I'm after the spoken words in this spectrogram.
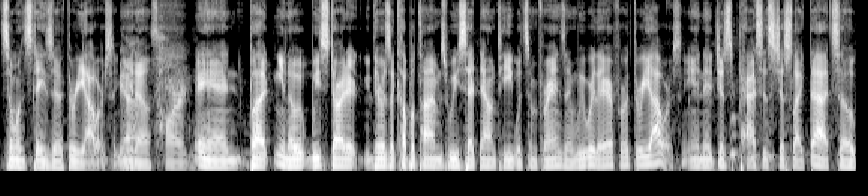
someone stays there three hours. Yeah, you know, it's hard. and but you know we started there was a couple times we sat down to eat with some friends and we were there for three hours and it just passes just like that so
